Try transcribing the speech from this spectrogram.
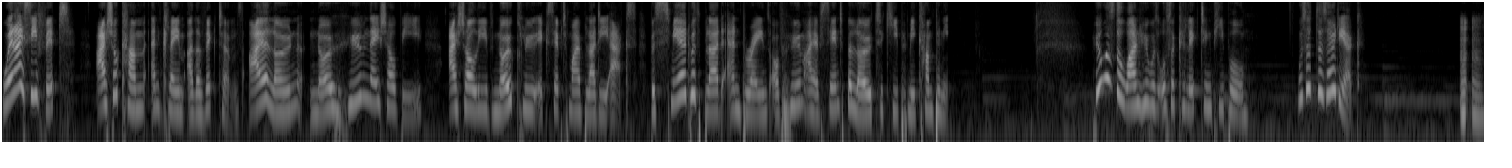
When I see fit, I shall come and claim other victims. I alone know whom they shall be. I shall leave no clue except my bloody axe, besmeared with blood and brains of whom I have sent below to keep me company. Who was the one who was also collecting people? Was it the Zodiac? Mm-mm.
